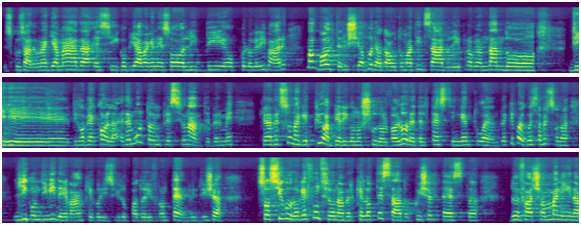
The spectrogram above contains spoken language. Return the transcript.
scusate, una chiamata e si copiava, che ne so, l'ID o quello che gli pare, ma a volte riusciva pure ad automatizzarli proprio andando di, di copia e incolla. Ed è molto impressionante per me che la persona che più abbia riconosciuto il valore del testing end-to-end, perché poi questa persona li condivideva anche con gli sviluppatori front-end, quindi diceva sono sicuro che funziona perché l'ho testato, qui c'è il test, dove faccio a manina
